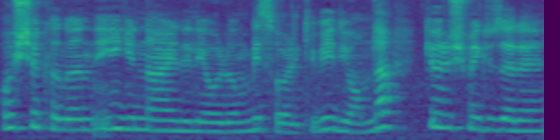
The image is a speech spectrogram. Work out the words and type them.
Hoşçakalın, iyi günler diliyorum. Bir sonraki videomda görüşmek üzere.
